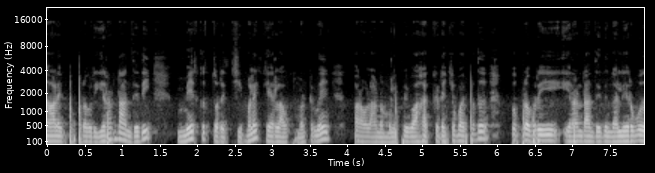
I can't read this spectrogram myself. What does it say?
நாளை பிப்ரவரி இரண்டாம் தேதி மேற்கு தொடர்ச்சி மழை கேரளாவுக்கு மட்டுமே பரவலான மழைப்பொழிவாக கிடைக்க வாய்ப்பது பிப்ரவரி இரண்டாம் தேதி நள்ளிரவு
